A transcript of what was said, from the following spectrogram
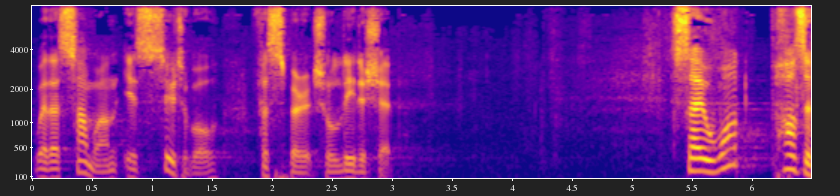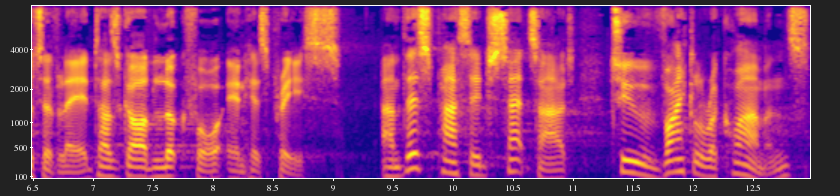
whether someone is suitable for spiritual leadership. So, what positively does God look for in his priests? And this passage sets out two vital requirements,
